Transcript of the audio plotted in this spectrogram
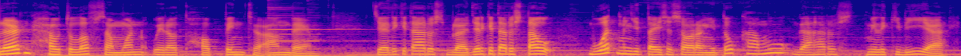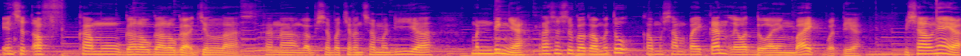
learn how to love someone without hoping to own them. Jadi kita harus belajar, kita harus tahu buat mencintai seseorang itu kamu nggak harus miliki dia. Instead of kamu galau-galau gak jelas karena nggak bisa pacaran sama dia, mending ya rasa suka kamu tuh kamu sampaikan lewat doa yang baik buat dia. Misalnya ya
